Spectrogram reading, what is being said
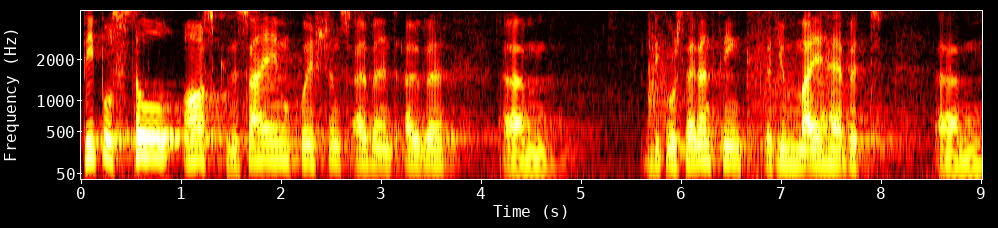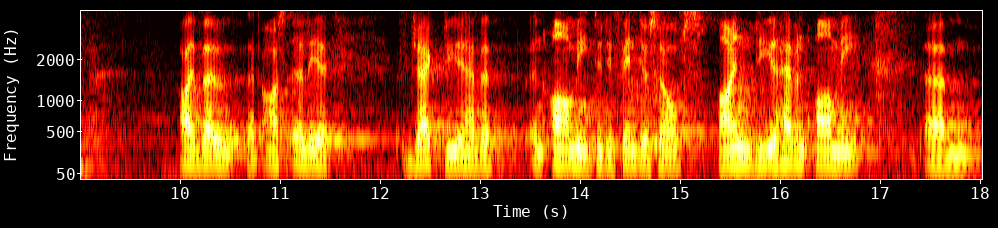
People still ask the same questions over and over um, because they don't think that you may have it. Um, Ivo that asked earlier, Jack, do you have a, an army to defend yourselves? Hein, do you have an army? Um,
